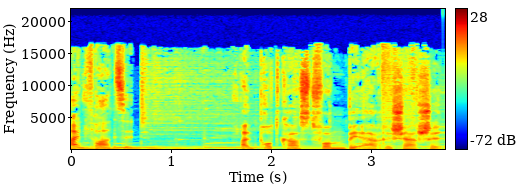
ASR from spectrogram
Ein Fazit. Ein Podcast von BR Recherche.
